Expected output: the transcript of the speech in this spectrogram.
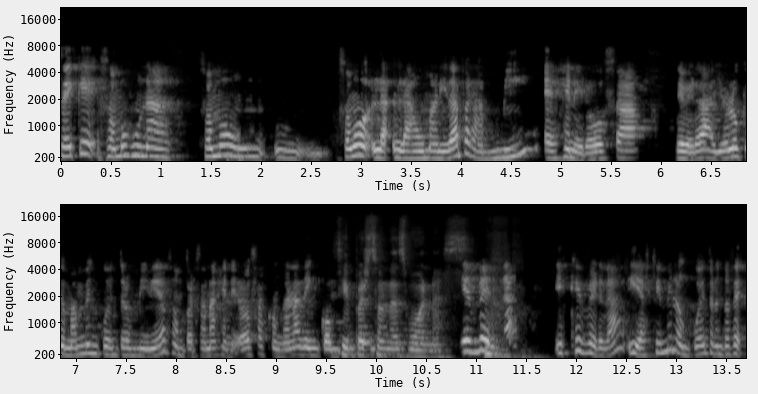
Sé que somos una, somos un, somos la, la, humanidad para mí es generosa, de verdad, yo lo que más me encuentro en mi vida son personas generosas, con ganas de incomodar. Sí, personas buenas. Es verdad, es que es verdad, y así me lo encuentro. Entonces,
